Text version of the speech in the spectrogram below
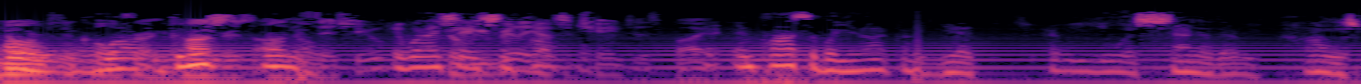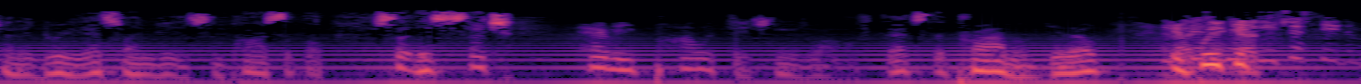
Oh, and culture well, in the reason- Congress no, on no. this issue. When I so say we it's really have to impossible- change this by. Impossible. You're not going to get every U.S. senator, every congressman agree. That's what I mean. It's impossible. So there's such heavy politics involved. That's the problem, you know. And I If we could You just need a majority. we- it's-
